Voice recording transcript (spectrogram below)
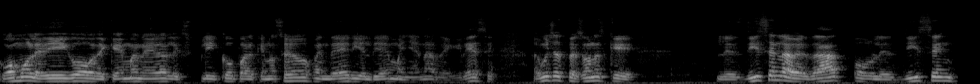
¿Cómo le digo o de qué manera le explico para que no se vaya a ofender y el día de mañana regrese? Hay muchas personas que les dicen la verdad o les dicen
